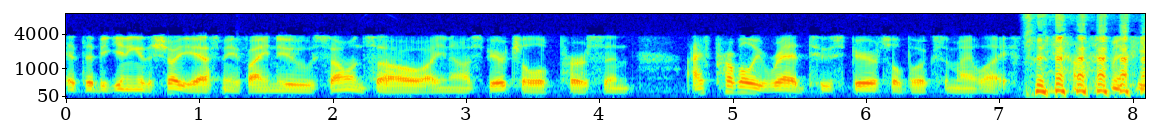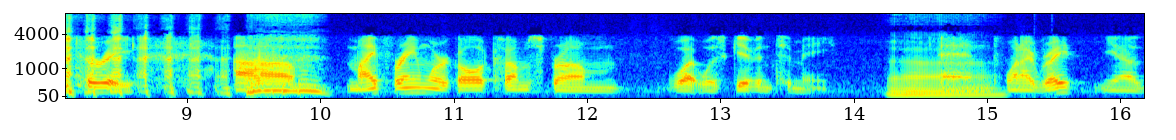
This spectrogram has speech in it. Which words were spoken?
at the beginning of the show, you asked me if I knew so and so, you know, a spiritual person. I've probably read two spiritual books in my life, maybe three. Um, my framework all comes from what was given to me. Uh, And when I write, you know,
